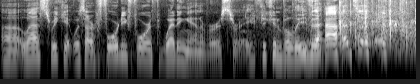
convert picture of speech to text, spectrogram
uh, last week it was our 44th wedding anniversary, if you can believe that.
